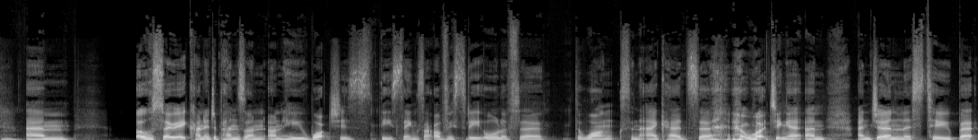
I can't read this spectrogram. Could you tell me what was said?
Mm. Um, also, it kind of depends on on who watches these things. Like obviously, all of the the wonks and the eggheads are, are watching it, and and journalists too. But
